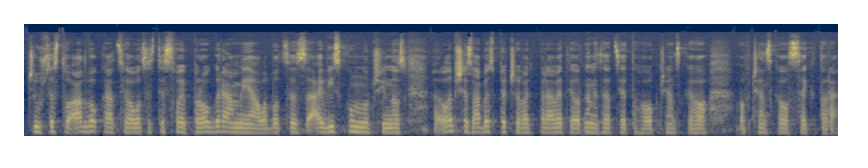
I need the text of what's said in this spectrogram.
či už cez tú advokáciu, alebo cez tie svoje programy, alebo cez aj výskumnú činnosť lepšie zabezpečovať práve tie organizácie toho občianského, občianského sektora.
